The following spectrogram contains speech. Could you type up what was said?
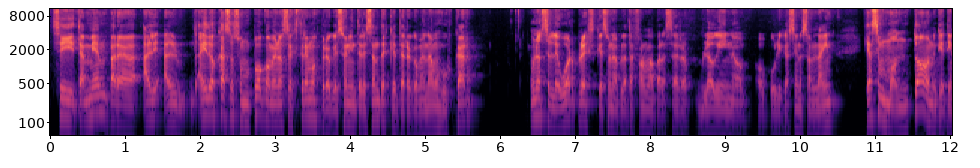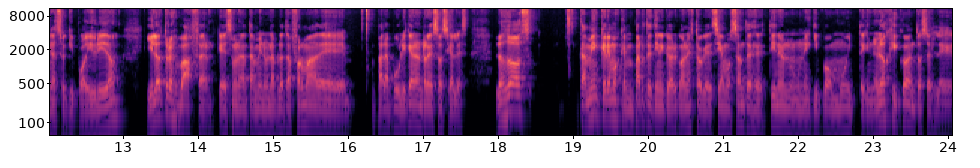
Sí, también para. hay dos casos un poco menos extremos, pero que son interesantes que te recomendamos buscar. Uno es el de WordPress, que es una plataforma para hacer blogging o, publicaciones online, que hace un montón que tiene su equipo híbrido. Y el otro es Buffer, que es también una plataforma de, para publicar en redes sociales. Los dos también creemos que en parte tiene que ver con esto que decíamos antes, de tienen un equipo muy tecnológico, entonces le,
